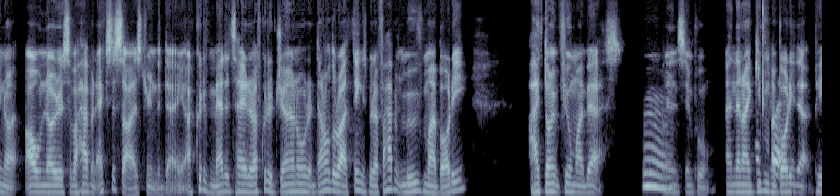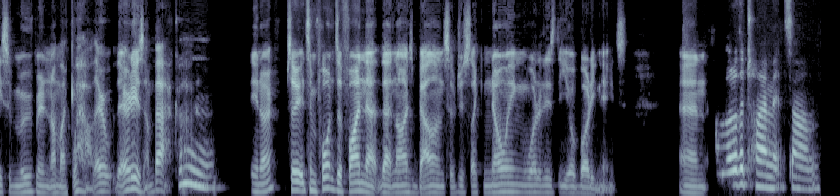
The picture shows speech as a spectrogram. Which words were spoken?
you know, I'll notice if I haven't exercised during the day, I could have meditated, I could have journaled and done all the right things, but if I haven't moved my body, I don't feel my best. Mm, And it's simple. And then I give That's my right. body that piece of movement and I'm like, wow, there, there it is. I'm back. mm. You know? So it's important to find that, that nice balance of just like knowing what it is that your body needs. And A lot of the time, it's um,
